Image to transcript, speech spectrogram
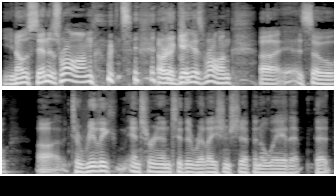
You know, sin is wrong, or a gay is wrong. Uh, so. Uh, to really enter into the relationship in a way that that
